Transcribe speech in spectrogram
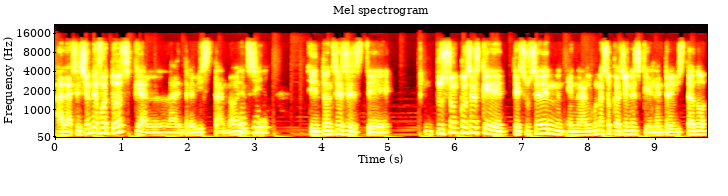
a la sesión de fotos que a la entrevista, ¿no? En sí. Y entonces, este, pues son cosas que te suceden en algunas ocasiones que el entrevistado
